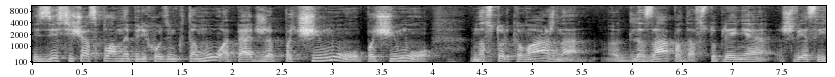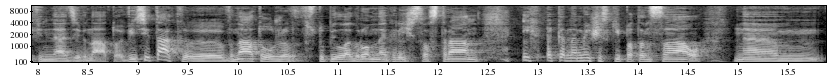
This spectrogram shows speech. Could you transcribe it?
Здесь сейчас плавно переходим к тому, опять же, почему, почему настолько важно для Запада вступление Швеции и Финляндии в НАТО. Ведь и так э, в НАТО уже вступило огромное количество стран, их экономический потенциал эм,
